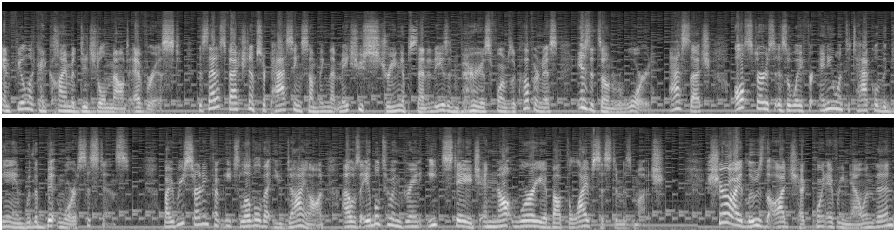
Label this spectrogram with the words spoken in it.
and feel like I'd climb a digital Mount Everest. The satisfaction of surpassing something that makes you string obscenities and various forms of cleverness is its own reward. As such, All Stars is a way for anyone to tackle the game with a bit more assistance. By restarting from each level that you die on, I was able to ingrain each stage and not worry about the life system as much. Sure, I'd lose the odd checkpoint every now and then,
